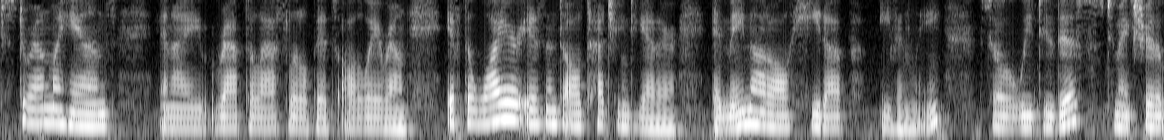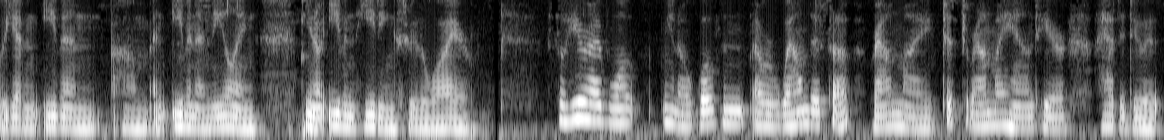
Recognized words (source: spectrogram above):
just around my hands and I wrap the last little bits all the way around. If the wire isn't all touching together, it may not all heat up evenly. So we do this to make sure that we get an even, um, an even annealing, you know, even heating through the wire. So here I've, you know, woven or wound this up around my, just around my hand here. I had to do it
